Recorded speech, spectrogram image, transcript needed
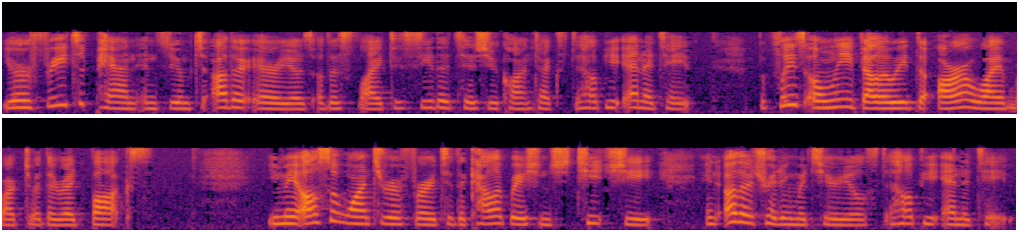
You are free to pan and zoom to other areas of the slide to see the tissue context to help you annotate, but please only evaluate the ROI marked with the red box. You may also want to refer to the calibration cheat sheet and other training materials to help you annotate.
